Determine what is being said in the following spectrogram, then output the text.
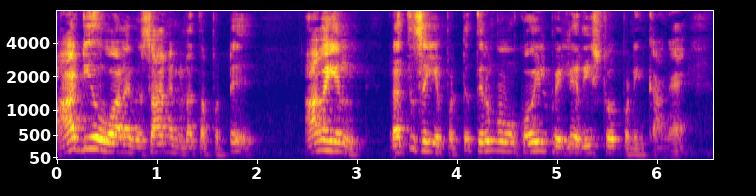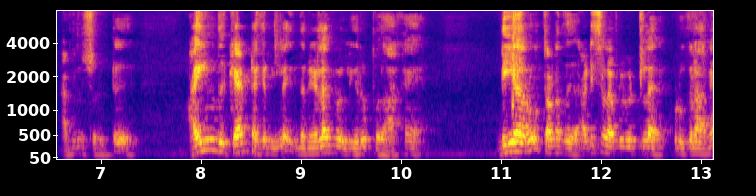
ஆடியோவால விசாரணை நடத்தப்பட்டு அவைகள் ரத்து செய்யப்பட்டு திரும்பவும் கோயில் பெயிலே ரீஸ்டோர் பண்ணியிருக்காங்க அப்படின்னு சொல்லிட்டு ஐந்து கேட்டகரியில் இந்த நிலங்கள் இருப்பதாக டிஆர்ஓ தனது அடிஷனல் அப்டிவிட்டில் கொடுக்குறாங்க.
